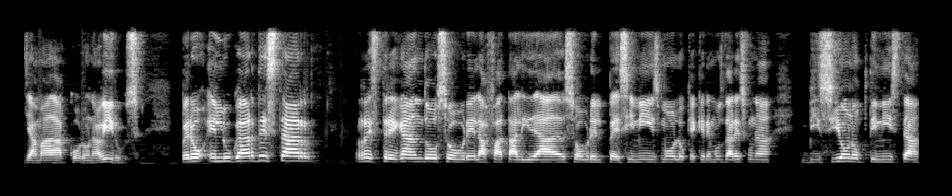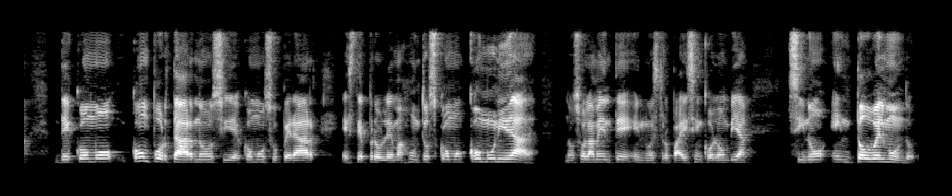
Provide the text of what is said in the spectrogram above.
llamada coronavirus. Pero en lugar de estar restregando sobre la fatalidad, sobre el pesimismo, lo que queremos dar es una visión optimista de cómo comportarnos y de cómo superar este problema juntos como comunidad, no solamente en nuestro país, en Colombia, sino en todo el mundo.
